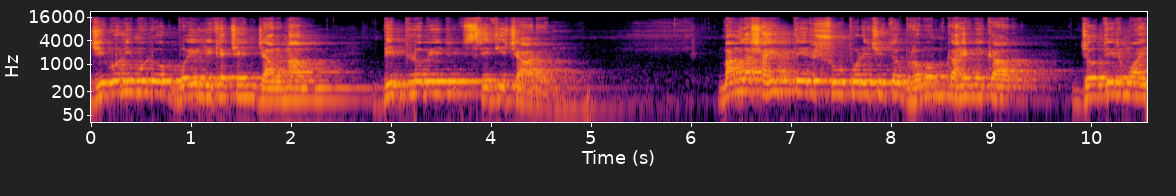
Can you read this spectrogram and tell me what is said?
জীবনীমূলক বই লিখেছেন যার নাম বিপ্লবীর স্মৃতিচারণ। বাংলা সাহিত্যের সুপরিচিত ভ্রমণ কাহিনীকার জ্যোতির্ময়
